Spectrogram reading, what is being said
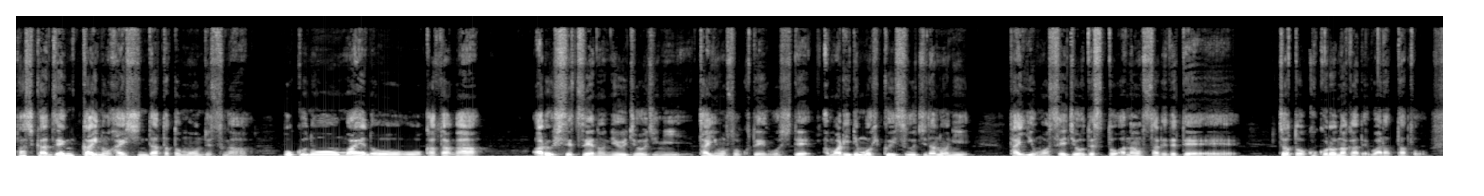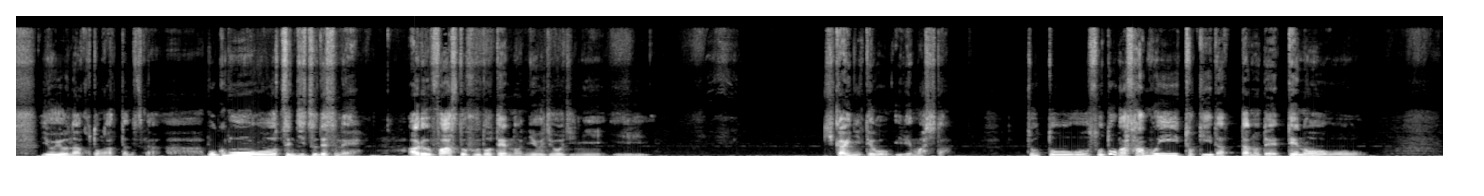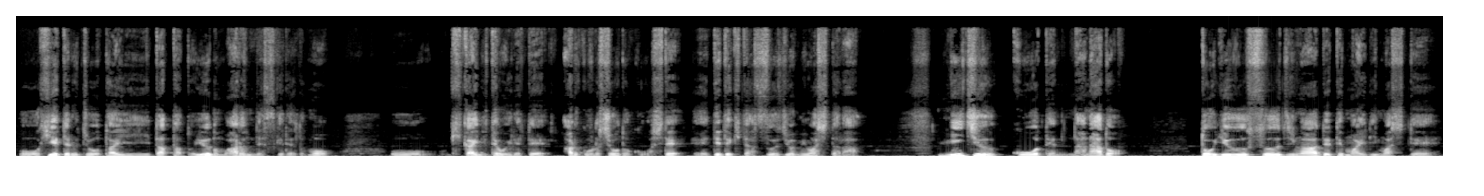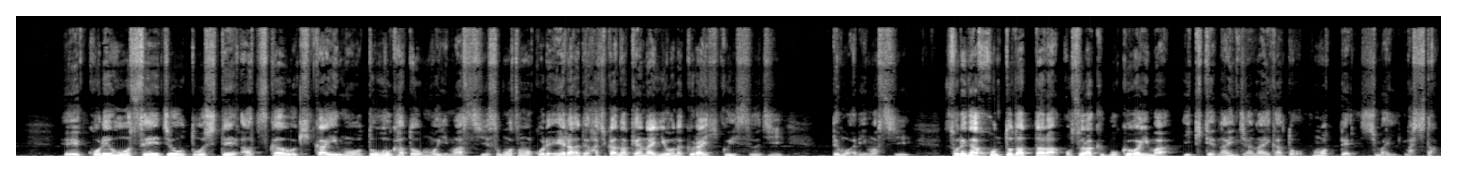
確か前回の配信だったと思うんですが、僕の前の方が、ある施設への入場時に体温測定をして、あまりにも低い数値なのに、体温は正常ですとアナウンスされてて、ちょっと心の中で笑ったというようなことがあったんですが、僕も先日ですね、あるファーストフード店の入場時に、機械に手を入れました。ちょっと外が寒い時だったので手の冷えてる状態だったというのもあるんですけれども、機械に手を入れてアルコール消毒をして出てきた数字を見ましたら、25.7度という数字が出てまいりまして、これを正常として扱う機械もどうかと思いますし、そもそもこれエラーで弾かなきゃないようなくらい低い数字でもありますし、それが本当だったらおそらく僕は今生きてないんじゃないかと思ってしまいました。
